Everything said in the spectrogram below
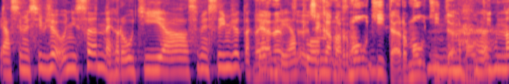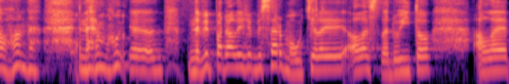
Já si myslím, že oni se nehroutí, já si myslím, že také ne, ne, biatlon... Říkám, rmoutíte, rmoutíte, rmoutíte. No, ne, ne, eh, nevypadali, že by se rmoutili, ale sledují to. Ale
